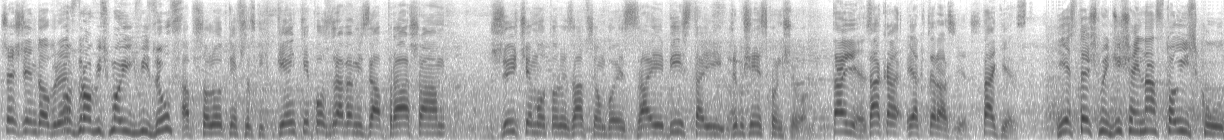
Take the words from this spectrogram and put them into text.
Cześć, dzień dobry. Pozdrowić moich widzów. Absolutnie wszystkich pięknie pozdrawiam i zapraszam. Żyjcie motoryzacją, bo jest zajebista i żeby się nie skończyło. Tak jest. Taka jak teraz jest. Tak jest. Jesteśmy dzisiaj na stoisku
